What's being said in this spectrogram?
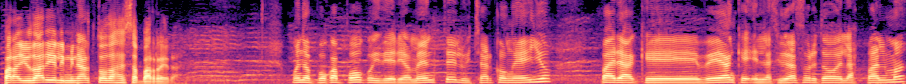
para ayudar y eliminar todas esas barreras? bueno, poco a poco y diariamente luchar con ellos para que vean que en la ciudad, sobre todo en Las Palmas,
